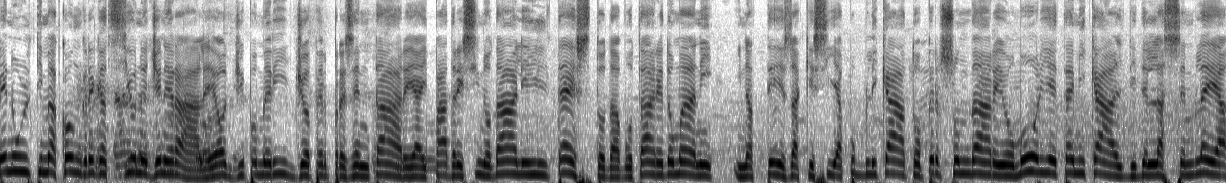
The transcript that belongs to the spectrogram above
penultima congregazione generale oggi pomeriggio per presentare ai padri sinodali il testo da votare domani in attesa che sia pubblicato per sondare umori e temi caldi dell'Assemblea.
